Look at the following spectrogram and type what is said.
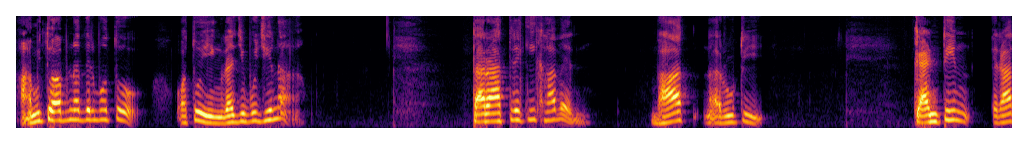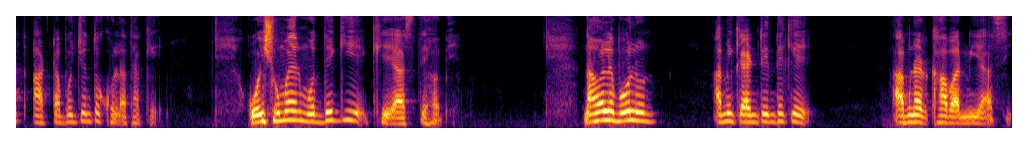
আমি তো আপনাদের মতো অত ইংরাজি বুঝি না। তা রাত্রে কি খাবেন? ভাত না রুটি? ক্যান্টিন রাত আটটা পর্যন্ত খোলা থাকে। ওই সময়ের মধ্যে গিয়ে খেয়ে আসতে হবে। না হলে বলুন, আমি ক্যান্টিন থেকে আপনার খাবার নিয়ে আসি।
